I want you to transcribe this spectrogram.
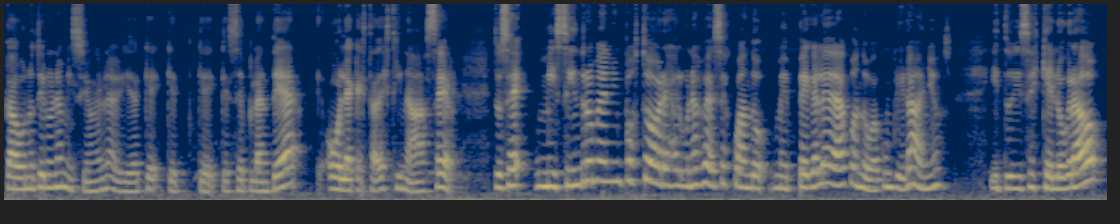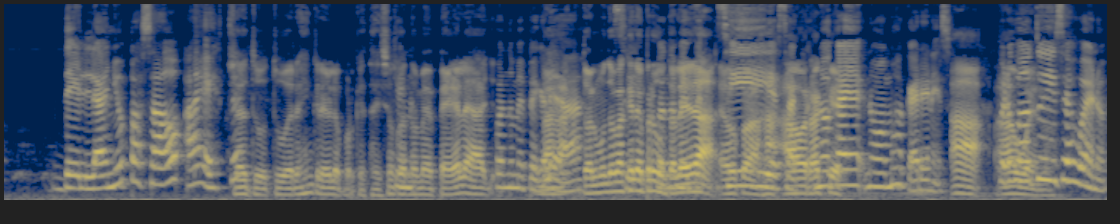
Cada uno tiene una misión en la vida que, que, que, que se plantea o la que está destinada a ser. Entonces, mi síndrome del impostor es algunas veces cuando me pega la edad, cuando va a cumplir años, y tú dices que he logrado del año pasado a este. O sea, tú, tú eres increíble porque estás diciendo cuando me pega la edad. Cuando me pega la edad. Todo el mundo va a querer preguntarle la edad. Sí, exacto. no, no, vamos a caer en eso. Ah, Pero ah, cuando tú dices, bueno,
